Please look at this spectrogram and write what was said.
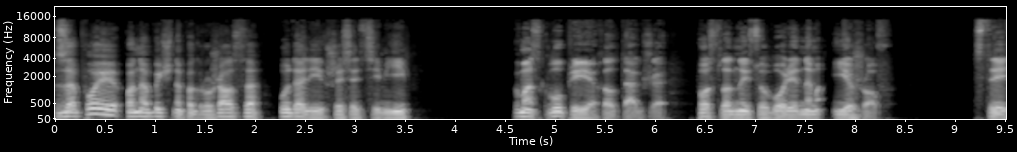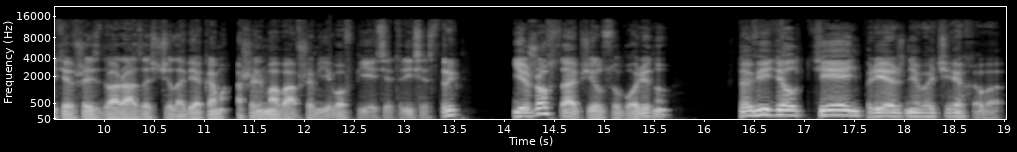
В запое он обычно погружался, удалившись от семьи. В Москву приехал также посланный Сувориным Ежов. Встретившись два раза с человеком, ошельмовавшим его в пьесе «Три сестры», Ежов сообщил Суборину, что видел тень прежнего Чехова.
